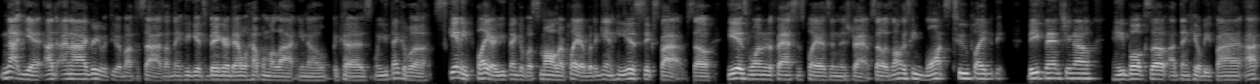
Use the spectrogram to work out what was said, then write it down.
Not yet. I, and I agree with you about the size. I think if he gets bigger, that will help him a lot, you know, because when you think of a skinny player, you think of a smaller player. But again, he is six five, So he is one of the fastest players in this draft. So as long as he wants to play defense, you know, he bulks up, I think he'll be fine. I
